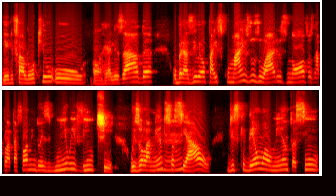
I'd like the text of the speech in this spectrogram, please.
ele falou que o, o ó, realizada, o Brasil é o país com mais usuários novos na plataforma em 2020. O isolamento uhum. social diz que deu um aumento assim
